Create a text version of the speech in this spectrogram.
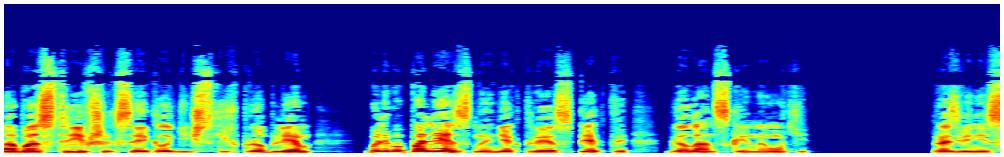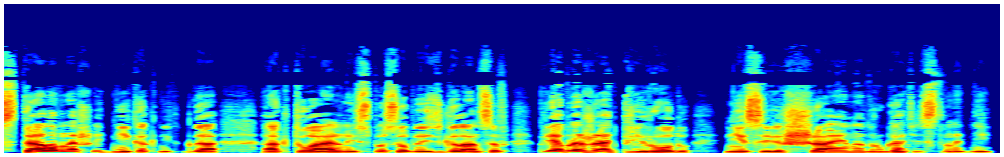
обострившихся экологических проблем, были бы полезны некоторые аспекты голландской науки, Разве не стала в наши дни, как никогда, актуальной способность голландцев преображать природу, не совершая надругательства над ней?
